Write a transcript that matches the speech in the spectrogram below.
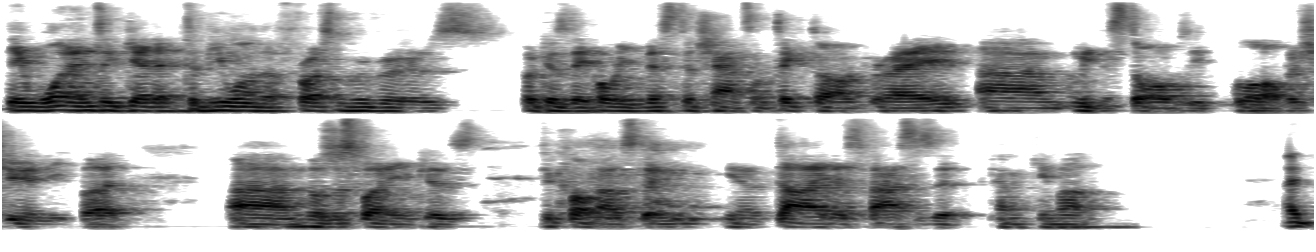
they wanted to get it to be one of the first movers because they probably missed the chance on TikTok, right? Um, I mean, there's still obviously a lot of opportunity, but um, it was just funny because the clubhouse thing, you know, died as fast as it kind of came up. I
